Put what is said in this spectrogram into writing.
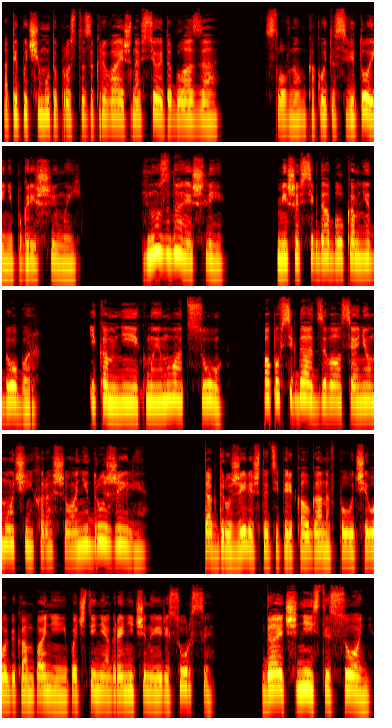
а ты почему-то просто закрываешь на все это глаза, словно он какой-то святой и непогрешимый. Ну, знаешь ли, Миша всегда был ко мне добр. И ко мне, и к моему отцу. Папа всегда отзывался о нем очень хорошо, они дружили. Так дружили, что теперь Колганов получил обе компании и почти неограниченные ресурсы. Да очнись ты, Сонь.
